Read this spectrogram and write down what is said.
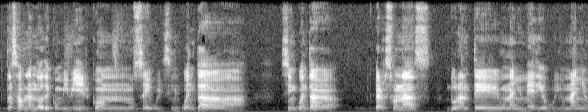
estás hablando de convivir con, no sé, güey, 50, 50 personas durante un año y medio, güey, un año.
